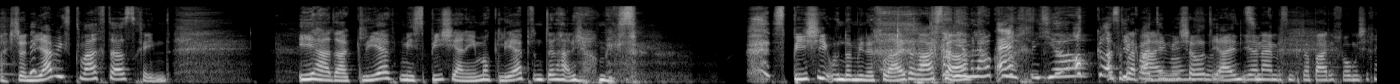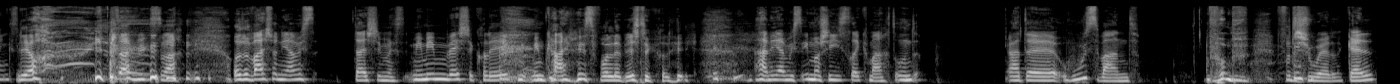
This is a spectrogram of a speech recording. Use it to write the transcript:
habe schon nie amix gemacht als Kind. Ich habe das geliebt, mein Bischi habe ich immer geliebt und dann habe ich amix das Bischi unter meine Kleider das habe ich angehabt. auch gemacht. Ja. Oh Gott, ich glaub, meine, ich bin schon so. die Einzige. Ja, nein, wir sind glaube beide komische Kinder. Ja, ich habe amix gemacht. Oder weißt du, ich amix, das ist mit meinem besten Kollegen, mit meinem geheimnisvollen besten Kollegen, habe ich immer Scheissdreck gemacht. Und an der Hauswand vom, von der Schule, gell?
